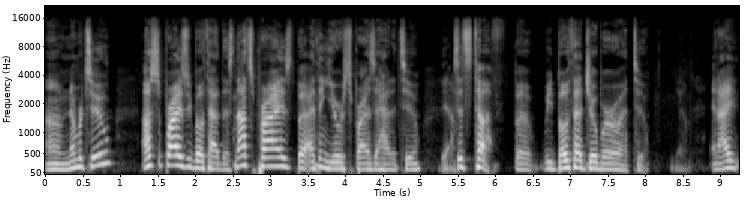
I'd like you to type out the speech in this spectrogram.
Um, number two, I was surprised we both had this. Not surprised, but I think you were surprised I had it too. Yeah. it's tough, but we both had Joe Burrow at two. Yeah. and I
